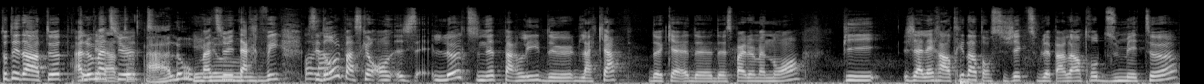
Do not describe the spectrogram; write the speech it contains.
Tout est dans tout. Allô Mathieu? tout. Allô? Mathieu Hello. est arrivé. C'est drôle parce que là, tu venais de parler de, de la cape de, ca- de, de Spider-Man noir, puis j'allais rentrer dans ton sujet que tu voulais parler entre autres du méta.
